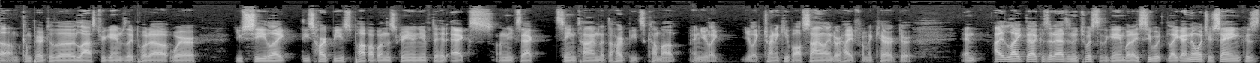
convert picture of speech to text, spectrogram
um, compared to the last few games they put out, where you see like these heartbeats pop up on the screen and you have to hit X on the exact same time that the heartbeats come up, and you're like you're like trying to keep all silent or hide from a character. And I like that because it adds a new twist to the game. But I see what, like, I know what you're saying because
